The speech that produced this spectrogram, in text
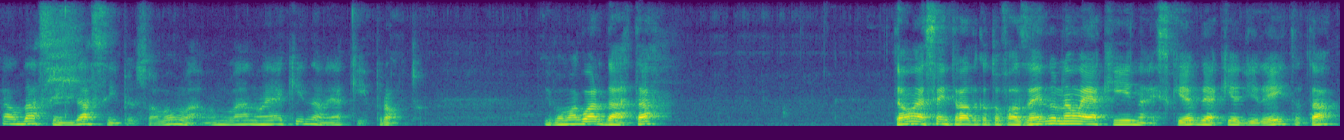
Não, dá sim, dá sim, pessoal. Vamos lá, vamos lá. Não é aqui, não, é aqui. Pronto. E vamos aguardar, tá? Então, essa entrada que eu estou fazendo não é aqui na esquerda, é aqui à direita, tá?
